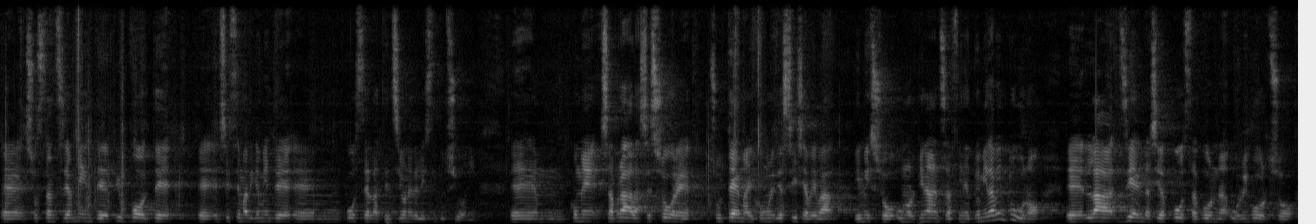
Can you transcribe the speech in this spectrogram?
eh, sostanzialmente più volte eh, sistematicamente ehm, poste all'attenzione delle istituzioni. Eh, come saprà l'assessore sul tema, il Comune di Assisi aveva emesso un'ordinanza a fine 2021, eh, l'azienda si è opposta con un ricorso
